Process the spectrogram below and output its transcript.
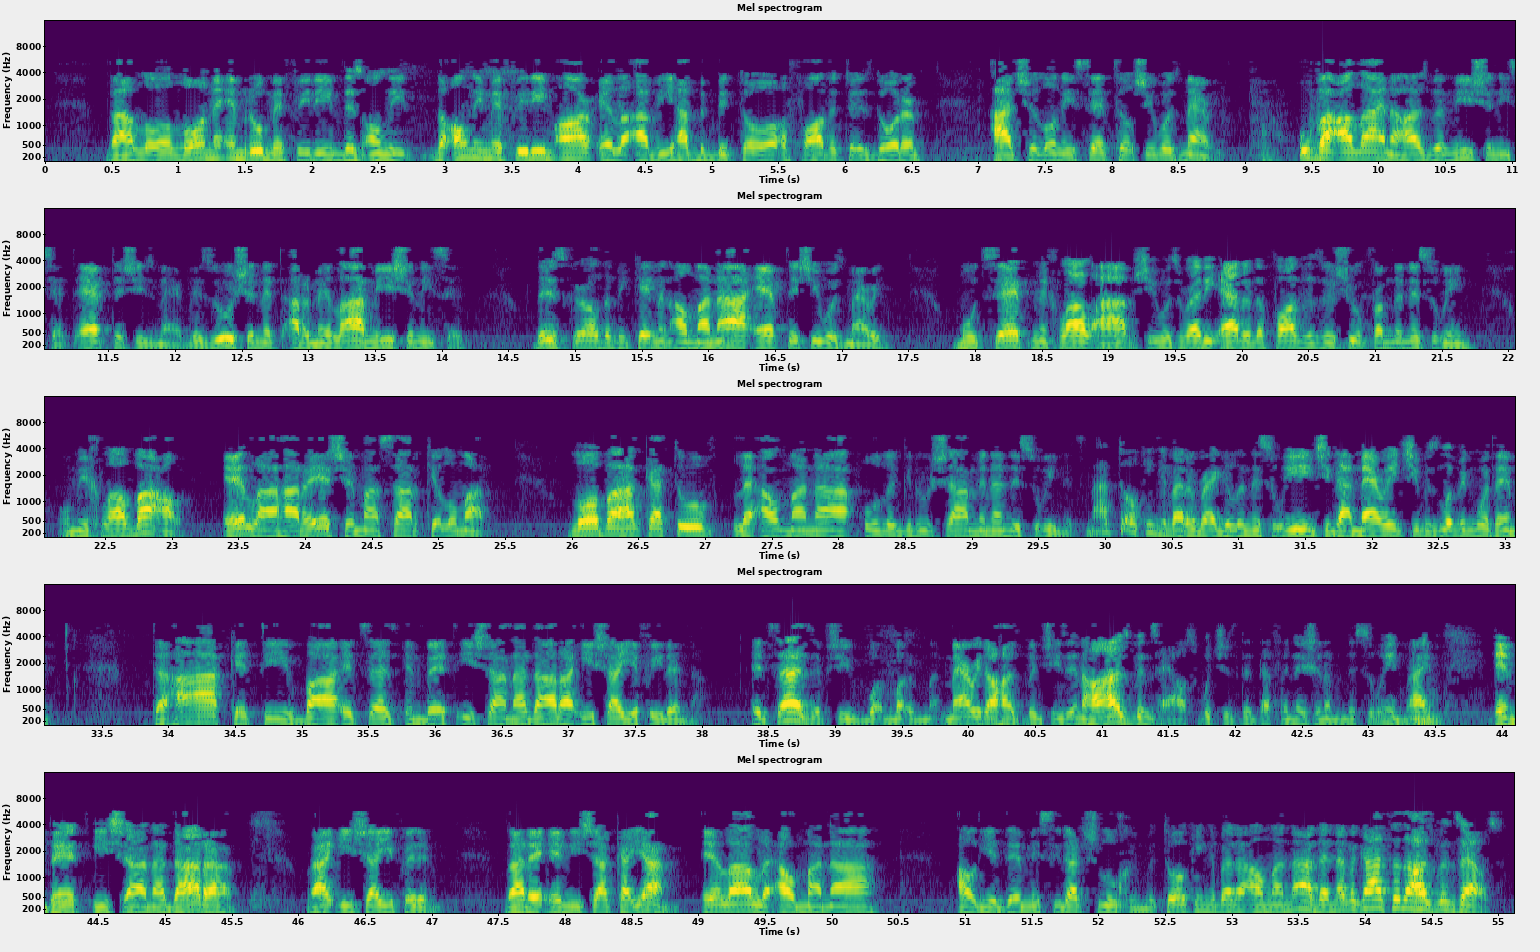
There's only, the only mefirim are ela aviha bebito, a father to his daughter. Ad sheloni said till she was married. Uba and a husband, Mishani said, after she's married. Vizushanet armela, Mishani said. This girl that became an almana after she was married. Mutzet michlal av, she was ready out of the father's issue from the nisuin. Umichlal baal. Ela hare shemasar kelomar. Lo bahakatuv le'almana ulegrusha min nisuin. It's not talking about a regular nisuin. She got married, she was living with him. Taha ketiv ba, it says, in bet isha nadara isha yefirena. It says if she married a husband, she's in her husband's house, which is the definition of nisuin, right? Mm. In bet isha nadara, right? Isha yifirim. Vare en isha kayam. Ela le'almana al yedem misirat shluchim. We're talking about an almana that never got to the husband's house.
